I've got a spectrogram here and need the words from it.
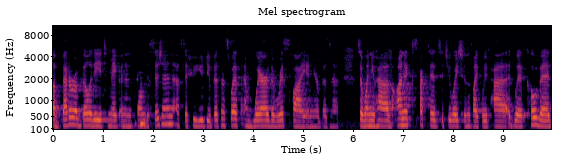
a better ability to make an informed mm-hmm. decision as to who you do business with and where the risks lie in your business. So when you have unexpected situations like we've had with COVID,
